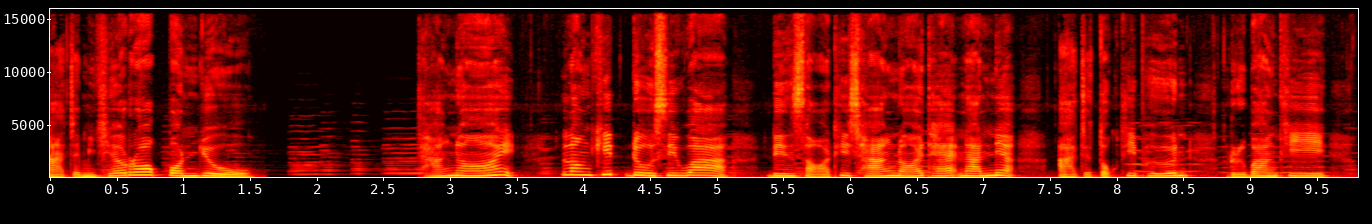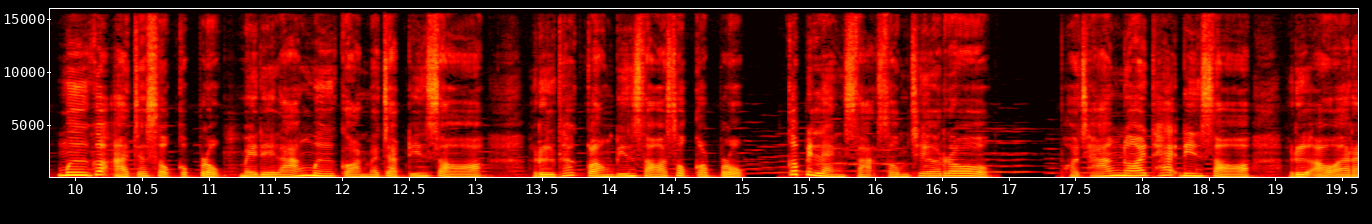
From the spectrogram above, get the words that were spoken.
อาจจะมีเชื้อโรคปนอยู่ ช้างน้อย ลองคิดดูสิว่า ดินสอที่ช้างน้อยแทะนั้นเนี่ยอาจจะตกที่พื้น หรือบางที มือก็อาจจะสกปรกไม่ได้ล้างมือก่อนมาจับดินสอ หรือถ้ากล่องดินสอสกปรกก็เป็นแหล่งสะสมเชื้อโรค พอช้างน้อยแทะดินสอหรือเอาอะไร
